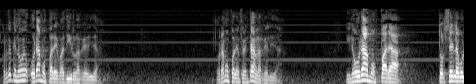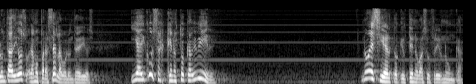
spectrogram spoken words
Acuerdo que no oramos para evadir la realidad. Oramos para enfrentar la realidad. Y no oramos para torcer la voluntad de Dios, oramos para hacer la voluntad de Dios. Y hay cosas que nos toca vivir. No es cierto que usted no va a sufrir nunca.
